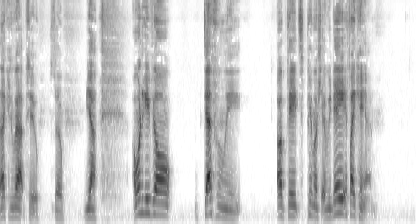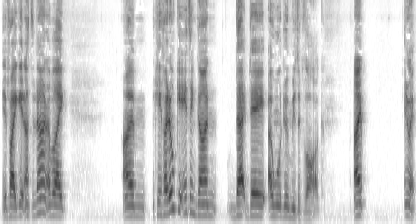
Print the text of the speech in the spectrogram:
that I can rap to. So, yeah. I want to give y'all definitely updates pretty much every day if I can. If I get nothing done, I'm like, I'm okay. If I don't get anything done that day, I won't do a music vlog. I anyway.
